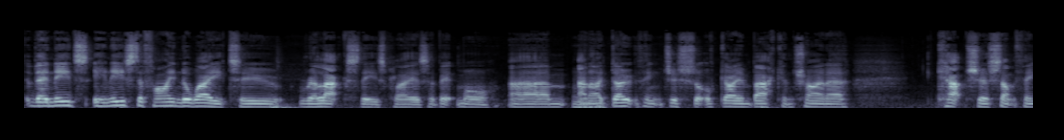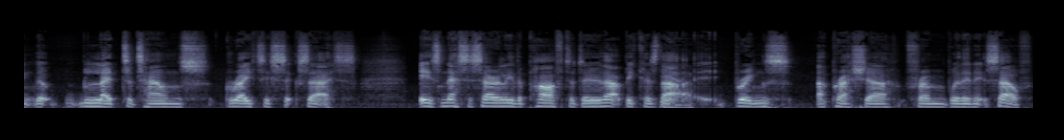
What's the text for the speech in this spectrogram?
there needs he needs to find a way to relax these players a bit more. Um, And I don't think just sort of going back and trying to capture something that led to Town's greatest success is necessarily the path to do that because that brings a pressure from within itself.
